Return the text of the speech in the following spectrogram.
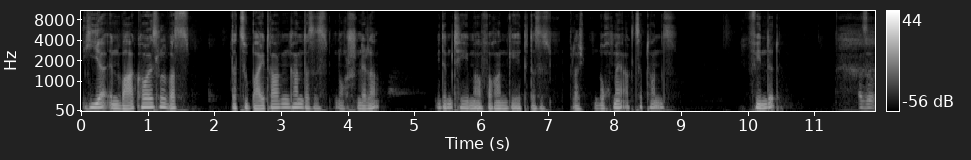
hier in Waghäusel, was dazu beitragen kann, dass es noch schneller mit dem Thema vorangeht, dass es vielleicht noch mehr Akzeptanz findet? Also,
